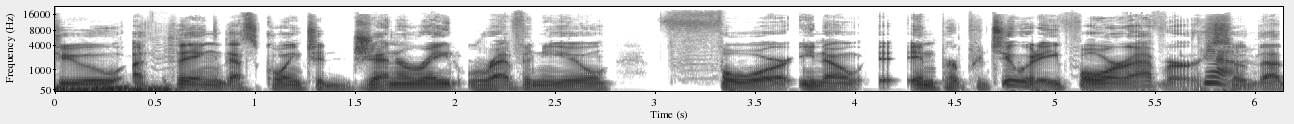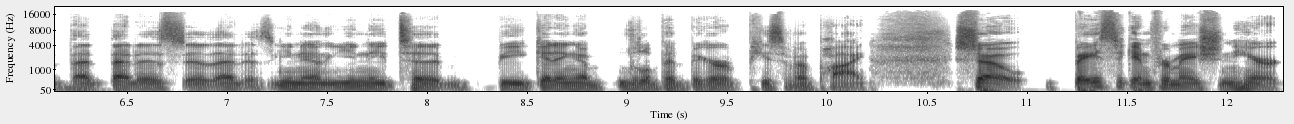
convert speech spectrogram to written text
to a thing that's going to generate revenue for you know in perpetuity forever. Yeah. So that that that is uh, that is you know you need to be getting a little bit bigger piece of a pie. So basic information here.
